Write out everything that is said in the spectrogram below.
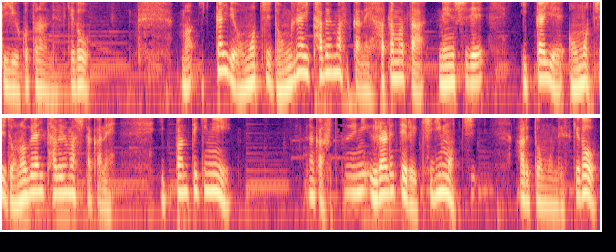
ていうことなんですけどまあ1回でお餅どんぐらい食べますかね。はたまた年始で1回でお餅どのぐらい食べましたかね。一般的になんか普通に売られてる切り餅あると思うんですけど、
